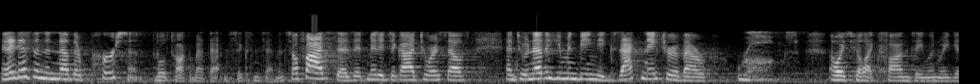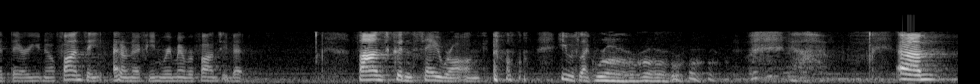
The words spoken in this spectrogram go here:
And it isn't another person. We'll talk about that in six and seven. So five says, admitted to God, to ourselves, and to another human being the exact nature of our wrongs. I always feel like Fonzie when we get there. You know, Fonzie. I don't know if you remember Fonzie, but Fonz couldn't say wrong. he was like, roar, roar, roar. Yeah. Um,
